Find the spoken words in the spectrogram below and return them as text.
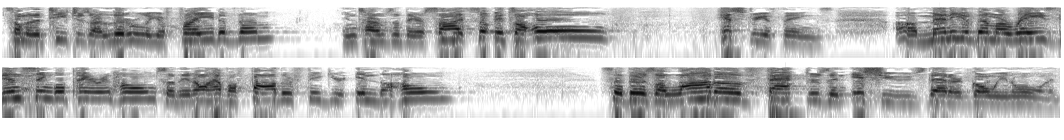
some of the teachers are literally afraid of them in terms of their size. So it's a whole history of things. Uh, many of them are raised in single parent homes, so they don't have a father figure in the home. So there's a lot of factors and issues that are going on.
